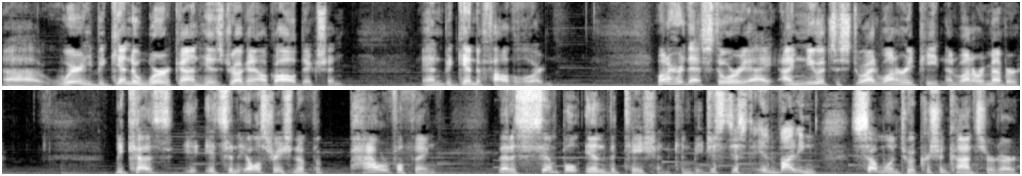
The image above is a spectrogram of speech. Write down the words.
uh, where he began to work on his drug and alcohol addiction and began to follow the Lord. When I heard that story, I, I knew it's a story I'd want to repeat and I'd want to remember because it's an illustration of a powerful thing that a simple invitation can be. Just just inviting someone to a Christian concert or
